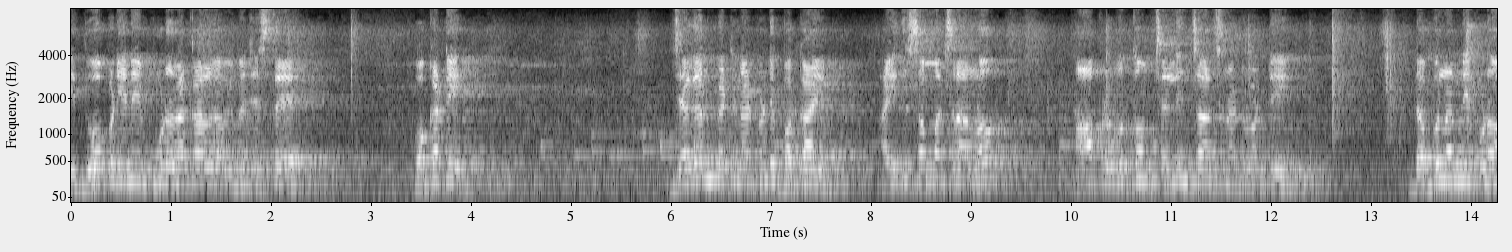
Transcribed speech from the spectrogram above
ఈ దోపిడీని మూడు రకాలుగా విభజిస్తే ఒకటి జగన్ పెట్టినటువంటి బకాయిలు ఐదు సంవత్సరాల్లో ఆ ప్రభుత్వం చెల్లించాల్సినటువంటి డబ్బులన్నీ కూడా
